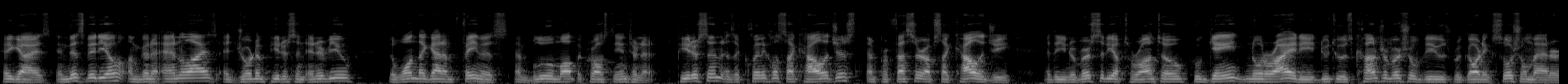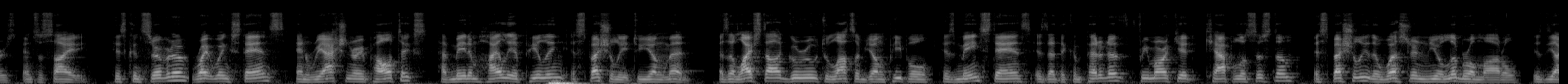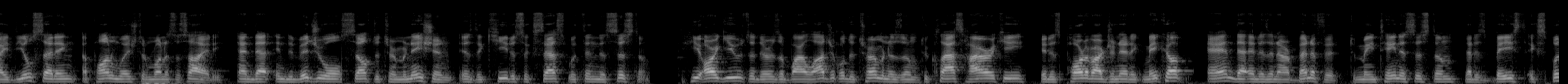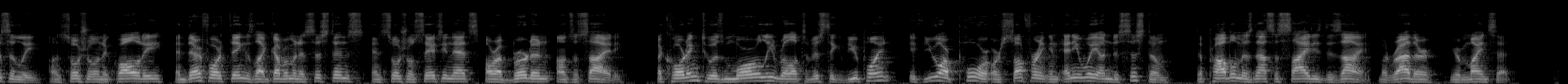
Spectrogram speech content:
Hey guys, in this video, I'm going to analyze a Jordan Peterson interview, the one that got him famous and blew him up across the internet. Peterson is a clinical psychologist and professor of psychology at the University of Toronto who gained notoriety due to his controversial views regarding social matters and society. His conservative, right-wing stance and reactionary politics have made him highly appealing, especially to young men. As a lifestyle guru to lots of young people, his main stance is that the competitive free market capitalist system, especially the Western neoliberal model, is the ideal setting upon which to run a society, and that individual self-determination is the key to success within this system. He argues that there is a biological determinism to class hierarchy, it is part of our genetic makeup, and that it is in our benefit to maintain a system that is based explicitly on social inequality, and therefore things like government assistance and social safety nets are a burden on society. According to his morally relativistic viewpoint, if you are poor or suffering in any way under the system, the problem is not society's design, but rather your mindset.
